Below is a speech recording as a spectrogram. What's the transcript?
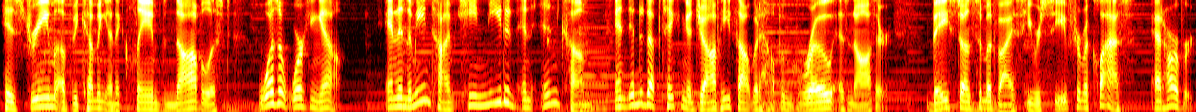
His dream of becoming an acclaimed novelist wasn't working out. And in the meantime, he needed an income and ended up taking a job he thought would help him grow as an author, based on some advice he received from a class at Harvard.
